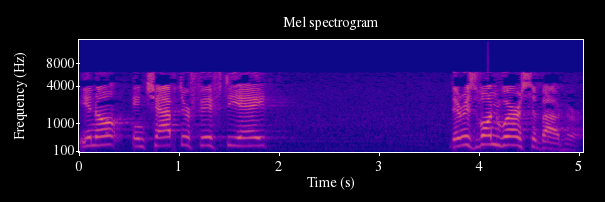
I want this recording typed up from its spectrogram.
You know, in chapter 58, there is one verse about her.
